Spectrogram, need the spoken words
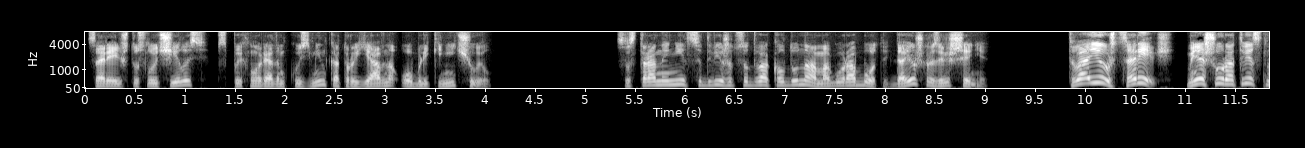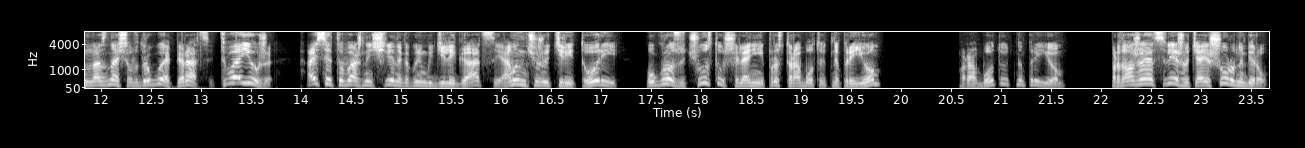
«Царей, что случилось?» — вспыхнул рядом Кузьмин, который явно облики не чуял. «Со стороны Ниццы движутся два колдуна, могу работать. Даешь разрешение?» «Твою ж, царевич! Меня Шура ответственно назначил в другой операции. Твою же! А если это важные члены какой-нибудь делегации, а мы на чужой территории? Угрозу чувствуешь, или они просто работают на прием?» «Работают на прием. Продолжай отслеживать, а я Шуру наберу».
